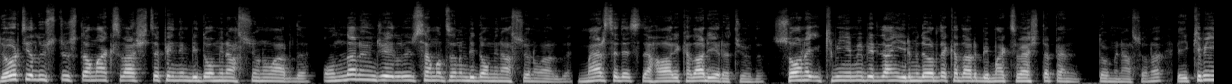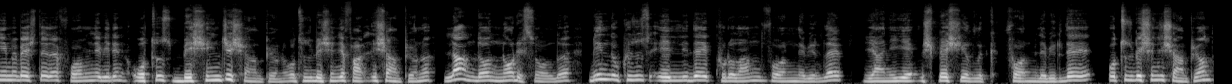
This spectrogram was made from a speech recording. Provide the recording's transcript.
4 yıl üst üste Max Verstappen'in bir dominasyonu vardı. Ondan önce Lewis Hamilton'ın bir dominasyonu vardı. Mercedes de harikalar yaratıyordu. Sonra 2021'den 24'e kadar bir Max Verstappen dominasyonu ve 2025'te de Formula 1'in 35. şampiyonu, 35. farklı şampiyonu Lando Norris oldu. 1950'de kurulan Formula 1'de yani 75 yıllık Formula 1'de 35. şampiyon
